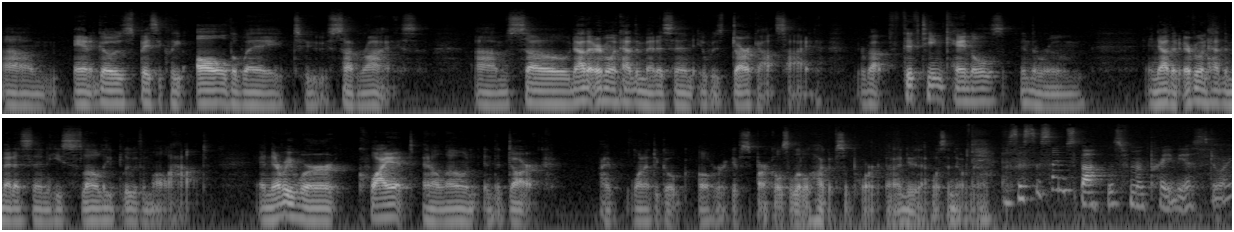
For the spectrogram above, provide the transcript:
Um, and it goes basically all the way to sunrise. Um, so now that everyone had the medicine, it was dark outside. There were about 15 candles in the room. And now that everyone had the medicine, he slowly blew them all out. And there we were, quiet and alone in the dark. I wanted to go over and give Sparkles a little hug of support, but I knew that was a no no. Is this the same Sparkles from a previous story?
